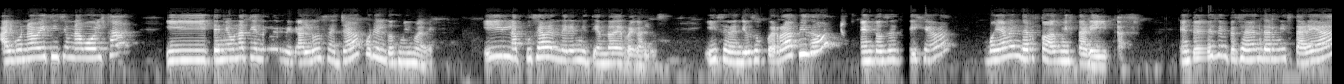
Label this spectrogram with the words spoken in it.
alguna vez hice una bolsa y tenía una tienda de regalos allá por el 2009 y la puse a vender en mi tienda de regalos y se vendió súper rápido. Entonces dije, ah, voy a vender todas mis tareitas. Entonces empecé a vender mis tareas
